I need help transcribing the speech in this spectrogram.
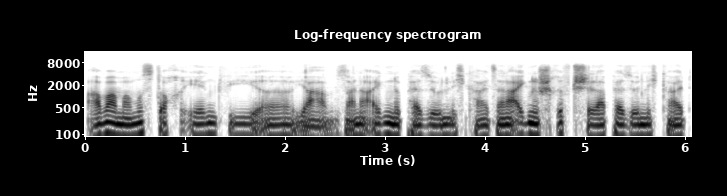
aber man muss doch irgendwie äh, ja seine eigene Persönlichkeit, seine eigene Schriftstellerpersönlichkeit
